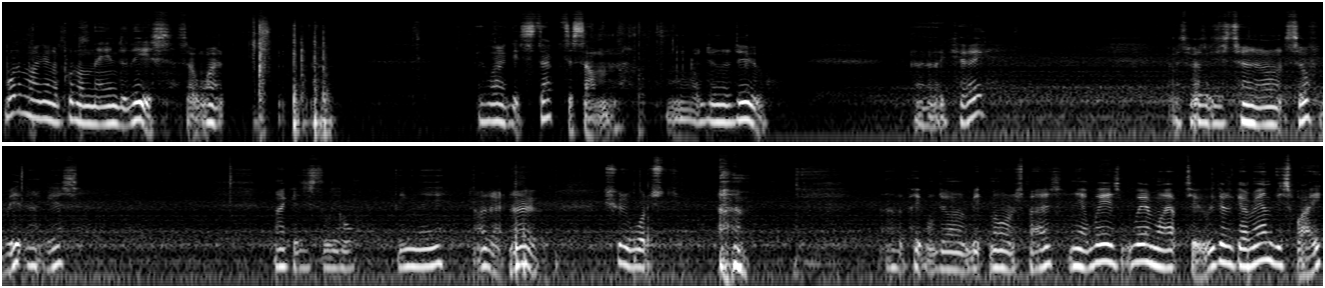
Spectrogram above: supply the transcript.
What am I going to put on the end of this so it won't... It won't get stuck to something. What am I going to do? Okay. I suppose I'll just turn it on itself a bit, I guess. Make it just a little thing there. I don't know. Should have watched other people doing a bit more, I suppose. Now, where's where am I up to? We've got to go around this way,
